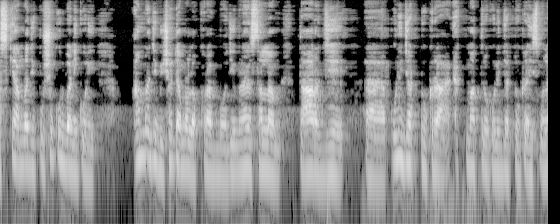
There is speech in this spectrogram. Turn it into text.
আজকে আমরা যে পশু কুরবানি করি, আমরা যে বিষয়টা আমরা লক্ষ্য রাখব, যে ইব্রাহিম সাল্লাম তার যে কলিজার টুকরা, একমাত্র কলিজার টুকরা ইসমাইল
